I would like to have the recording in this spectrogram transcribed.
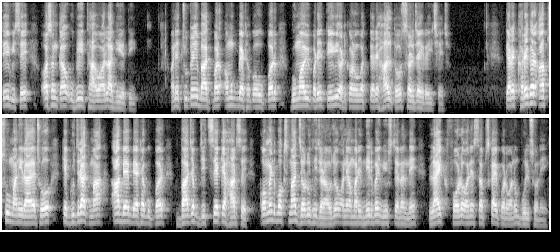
તે વિશે અશંકા ઊભી થવા લાગી હતી. અને ચૂંટણી બાદ પણ અમુક બેઠકો ઉપર ગુમાવી પડે તેવી અટકણો અત્યારે હાલ તો સર્જાઈ રહી છે ત્યારે ખરેખર આપ શું માની રહ્યા છો કે ગુજરાતમાં આ બે બેઠક ઉપર ભાજપ જીતશે કે હારશે? કોમેન્ટ બોક્સમાં જરૂરથી જણાવજો અને અમારી નિર્ભય ન્યૂઝ ચેનલને લાઇક ફોલો અને સબસ્ક્રાઈબ કરવાનું ભૂલશો નહીં.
